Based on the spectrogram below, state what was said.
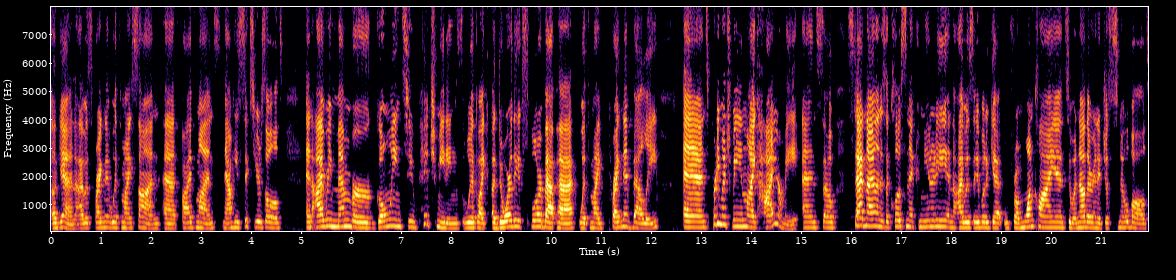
again. I was pregnant with my son at five months. Now he's six years old. And I remember going to pitch meetings with like a Dora the Explorer backpack with my pregnant belly and pretty much being like, hire me. And so Staten Island is a close knit community, and I was able to get from one client to another, and it just snowballed.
